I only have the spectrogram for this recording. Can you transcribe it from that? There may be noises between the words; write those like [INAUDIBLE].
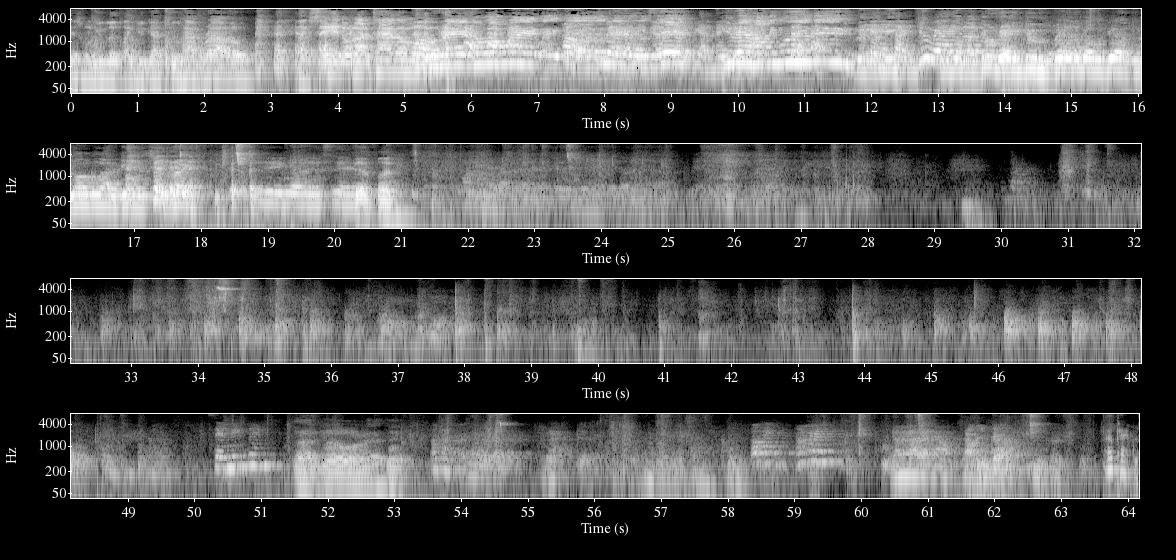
This one you look like you got too high brow like saying don't know how to tie on Oh, do rag, no long rag. Like, Oh, uh, man, you we said, you that Hollywood, [LAUGHS] man. You You really need. say I do-rag, got my do rag dude, man. I got my job because I don't know how to get my shit right. [LAUGHS] You know what I'm saying? That's funny. Stage anything? Uh, no, I'm all right, I think. Okay. Okay, I'm ready. No, no, no, that now. Oh, you got it. Okay.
